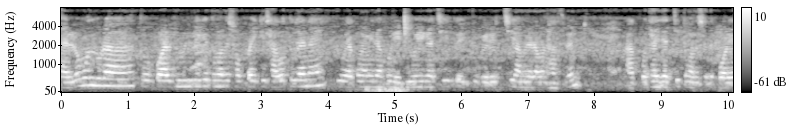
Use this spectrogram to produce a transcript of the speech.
হ্যালো বন্ধুরা, তো কয়েক মিনিট থেকে তোমাদের সবাইকে স্বাগত জানাই। তো এখন আমি দেখো রেডি হয়ে গেছি, তো একটু বেরোচ্ছি আমি আর আমার হাজব্যান্ড আর কোথায় যাচ্ছি তোমাদের সাথে পরে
